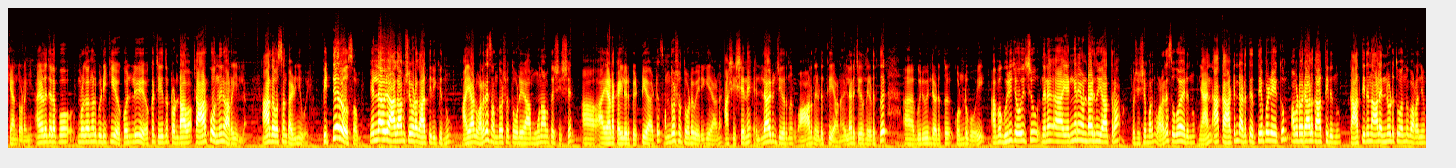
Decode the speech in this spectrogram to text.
കാത്തിരിക്കാൻ തുടങ്ങി. അയാൾ ചിലപ്പോൾ മൃഗങ്ങൾ പിടിക്കുകയോ കൊല്ലുകയോ ഒക്കെ ചെയ്തിട്ടുണ്ടാവാം. ആർക്കും ഒന്നിനും അറിയില്ല. ആ ദിവസം കഴിഞ്ഞുപോയി. പിറ്റേ ദിവസം എല്ലാവരും ആകാംക്ഷയോടെ കാത്തിരിക്കുന്നു. അയാൾ വളരെ സന്തോഷത്തോടെ ആ മൂന്നാമത്തെ ശിഷ്യൻ അയാളുടെ കയ്യിലൊരു പെട്ടിയായിട്ട് സന്തോഷത്തോടെ വരികയാണ്. ആ ശിഷ്യനെ എല്ലാവരും ചേർന്ന് വാർന്നെടുക്കുകയാണ്. എല്ലാവരും ചേർന്ന് എടുത്ത് ഗുരുവിന്റെ അടുത്ത് കൊണ്ടുപോയി. അപ്പോൾ ഗുരു ചോദിച്ചു നിന എങ്ങനെയുണ്ടായിരുന്നു യാത്ര? അപ്പോൾ ശിഷ്യൻ പറഞ്ഞു വളരെ സുഖമായിരുന്നു. ഞാൻ ആ കാട്ടിന്റെ അടുത്ത് എത്തിയപ്പോഴേക്കും അവിടെ ഒരാൾ കാത്തിരുന്നു. കാത്തിരുന്ന ആൾ എന്നോട് വന്ന് പറഞ്ഞു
